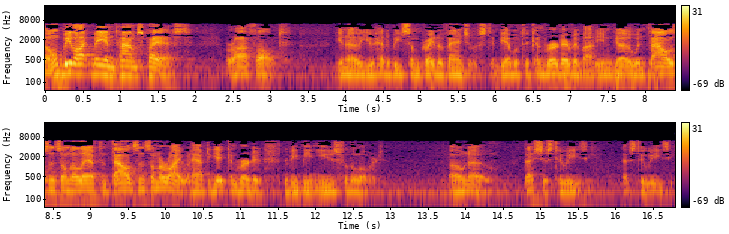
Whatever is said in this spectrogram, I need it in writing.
Don't be like me in times past, where I thought, you know, you had to be some great evangelist and be able to convert everybody and go, and thousands on the left and thousands on the right would have to get converted to be being used for the Lord. Oh no, that's just too easy. That's too easy.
